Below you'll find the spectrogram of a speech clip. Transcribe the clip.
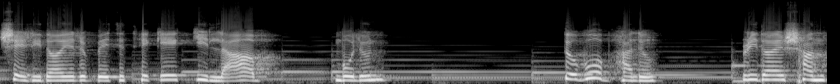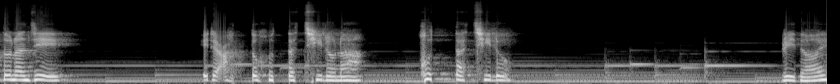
সে হৃদয়ের বেঁচে থেকে কি লাভ? বলুন। তবুও ভালো, হৃদয়ের সান্ত্বনা যে, এটা আত্মহত্যা ছিল না, হত্যা ছিল। হৃদয়,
